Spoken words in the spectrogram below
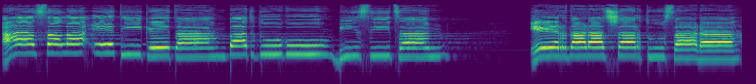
Azala etiketa bat dugu bizitzan, erdaraz sartu zara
